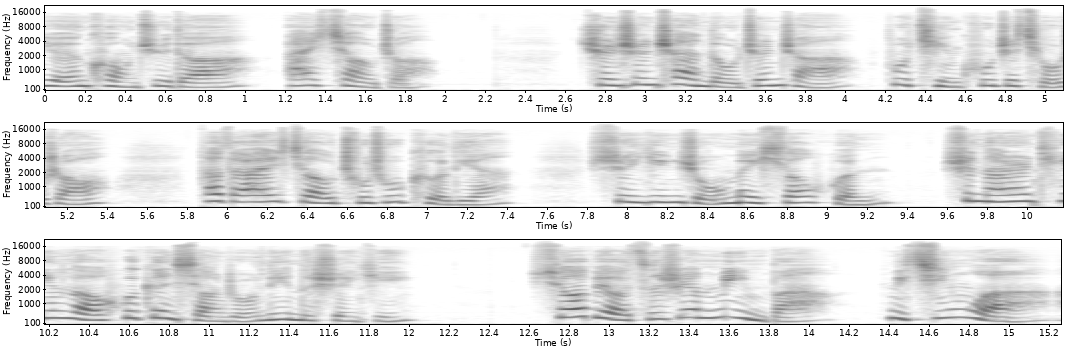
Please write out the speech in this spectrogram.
不要！嗯，谭元恐惧的哀叫着。全身颤抖挣扎，不停哭着求饶。他的哀叫楚楚可怜，声音柔媚销魂，是男人听了会更想蹂躏的声音。小婊子，认命吧！你今晚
